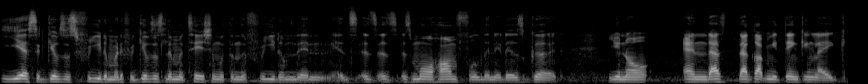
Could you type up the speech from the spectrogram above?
yes, it gives us freedom, but if it gives us limitation within the freedom, then it's it's it's more harmful than it is good, you know. And that's that got me thinking. Like,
